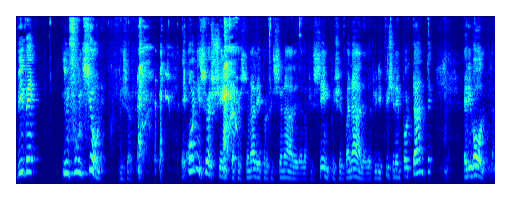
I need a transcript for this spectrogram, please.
vive in funzione di sua figlia. E ogni sua scelta personale e professionale, dalla più semplice e banale alla più difficile e importante, è rivolta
